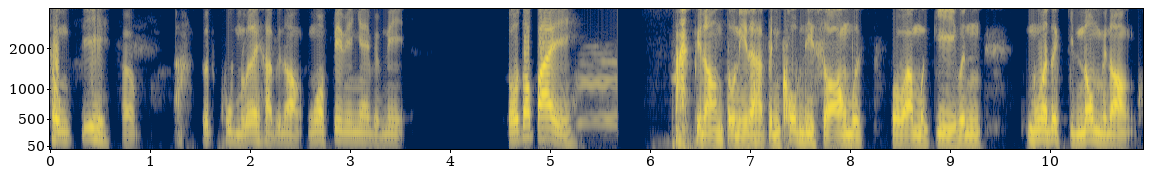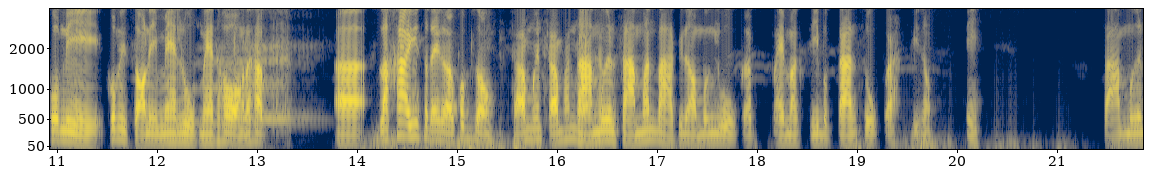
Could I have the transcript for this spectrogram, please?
ทรงปีครับอะสุดคุ้มเลยครับพี่น้องงวดเปี้ยยังไงแบบนี้ ตัวต่อไปอะพี่น้องตัวนี้นะครับ เป็นโคมที่สองเมื่อเพราะว่าเมื่อกี้เป็นมัวแต่กินนมพี่น้องโคมนี่โคมที่สองนี่แม่ลูกแม่ท้องนะครับอ่าราคาอยู่เท่าไหร่กับโคมสองสามหมื่นสามพันบาทสามหมื่นสามพันบาทพี่น้องเบิ่งลูกกับไปมักสีบักตาลซุกอะพี่น้องนี่ สามหมื่น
